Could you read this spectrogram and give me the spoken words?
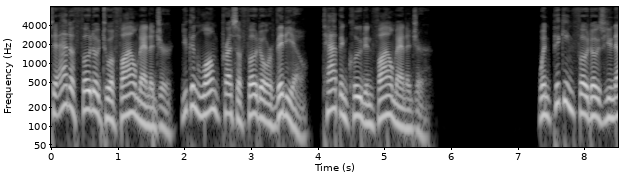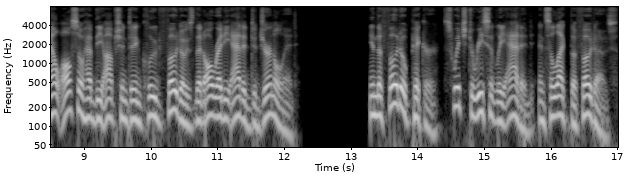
To add a photo to a file manager, you can long press a photo or video, tap Include in File Manager. When picking photos you now also have the option to include photos that already added to Journalit. In the photo picker, switch to recently added and select the photos.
